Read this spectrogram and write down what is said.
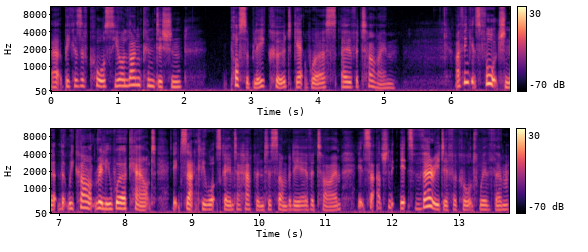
uh, because, of course, your lung condition possibly could get worse over time. I think it's fortunate that we can't really work out exactly what's going to happen to somebody over time. It's actually it's very difficult with um,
